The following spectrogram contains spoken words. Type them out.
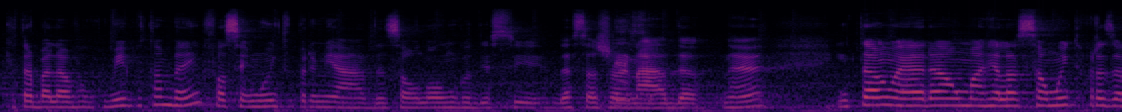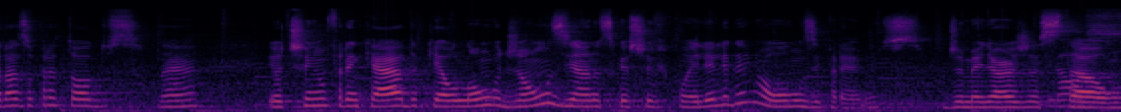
que, trabalhavam comigo também fossem muito premiadas ao longo desse, dessa jornada, né? Então era uma relação muito prazerosa para todos, né? Eu tinha um franqueado que ao longo de 11 anos que eu estive com ele, ele ganhou 11 prêmios de melhor gestão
